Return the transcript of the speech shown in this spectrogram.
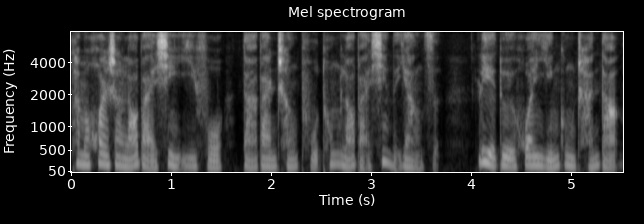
他们换上老百姓衣服，打扮成普通老百姓的样子，列队欢迎共产党。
